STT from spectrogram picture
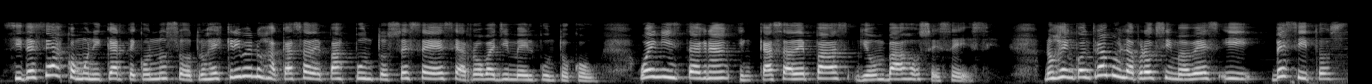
Si deseas comunicarte con nosotros, escríbenos a casadepaz.ccs.gmail.com o en Instagram en casadepaz-ccs. Nos encontramos la próxima vez y besitos.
